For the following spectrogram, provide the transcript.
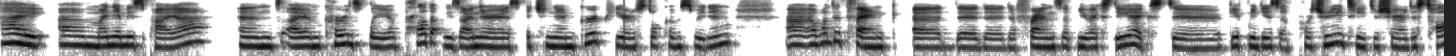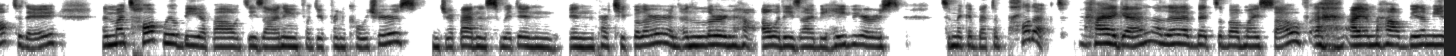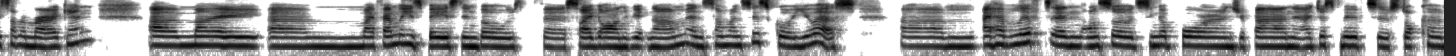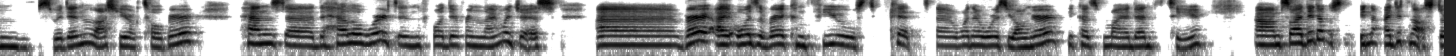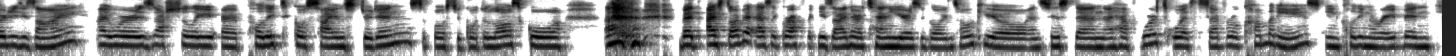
Hi, um, my name is Paya, and I am currently a product designer at H&M Group here in Stockholm, Sweden. Uh, I want to thank uh, the, the, the, friends of UXDX to give me this opportunity to share this talk today. And my talk will be about designing for different cultures, Japan and Sweden in particular, and, and learn how our design behaviors to make a better product. Hi again, a little bit about myself. I am half Vietnamese, half American. Um, my um, my family is based in both uh, Saigon, Vietnam, and San Francisco, U.S. Um, I have lived in also Singapore and Japan. And I just moved to Stockholm, Sweden last year, October. Hence uh, the hello word in four different languages uh, very I was a very confused kid uh, when I was younger because my identity. Um, so I did not, I did not study design. I was actually a political science student, supposed to go to law school, but I started as a graphic designer 10 years ago in Tokyo. And since then I have worked with several companies, including Raven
